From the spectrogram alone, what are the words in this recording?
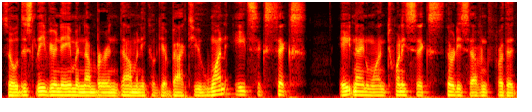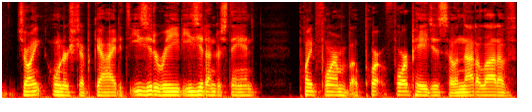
So just leave your name and number, and Dominique will get back to you. 1 891 2637 for the joint ownership guide. It's easy to read, easy to understand, point form, about four pages, so not a lot of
